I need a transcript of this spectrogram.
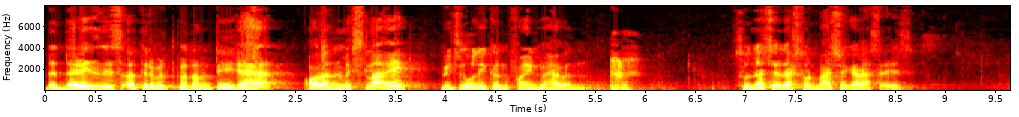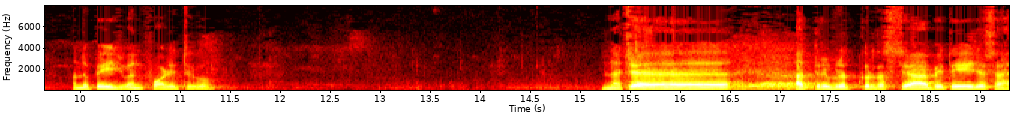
that there is this atrivritkritam teja or unmixed light which is only confined to heaven. so nature, that's what Bhashyakara says on the page 142. न च अत्र वृत्कृतस्यापि तेजसः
